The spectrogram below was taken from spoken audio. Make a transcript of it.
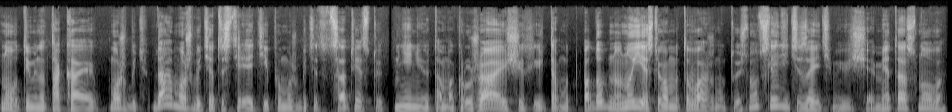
ну вот именно такая, может быть, да, может быть, это стереотипы, может быть, это соответствует мнению там окружающих и вот подобное, но если вам это важно, то есть, ну, следите за этими вещами, это основа.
